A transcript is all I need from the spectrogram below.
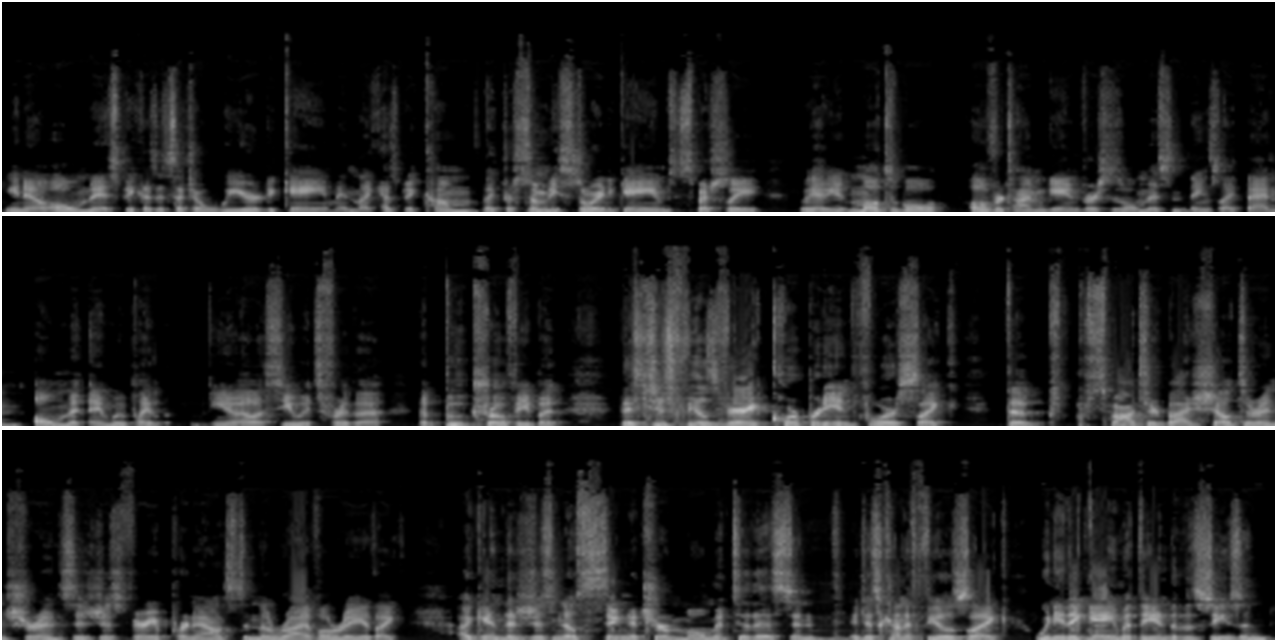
you know Ole Miss because it's such a weird game and like has become like there's so many storied games, especially we have multiple overtime games versus Ole Miss and things like that. And Ole Miss, and we play you know LSU, it's for the the boot trophy, but this just feels very corporatey and forced. Like the sponsored by Shelter Insurance is just very pronounced in the rivalry. Like again, there's just no signature moment to this, and mm-hmm. it just kind of feels like we need a game at the end of the season,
